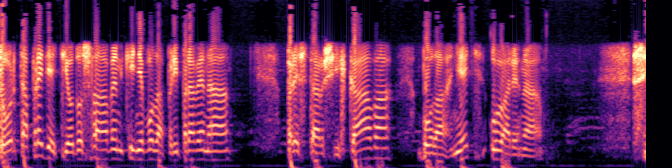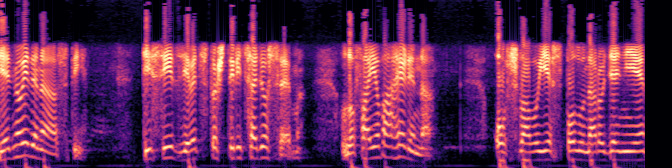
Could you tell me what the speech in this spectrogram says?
Torta pre deti od oslávenky nebola pripravená, pre starších káva bola hneď uvarená. 7.11. 1948 Lofajová Helena oslavuje spolu narodenie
